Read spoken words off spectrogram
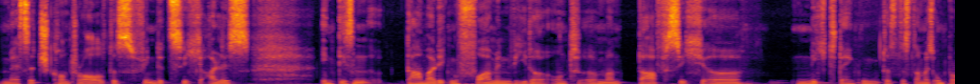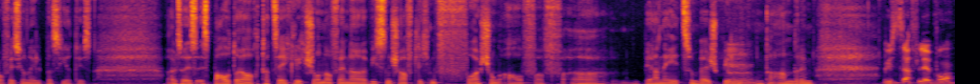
Message Control, das findet sich alles in diesen damaligen Formen wieder und äh, man darf sich äh, nicht denken, dass das damals unprofessionell passiert ist. Also es, es baut ja auch tatsächlich schon auf einer wissenschaftlichen Forschung auf, auf äh, Bernet zum Beispiel mhm. unter anderem. Gustave Le Bon.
